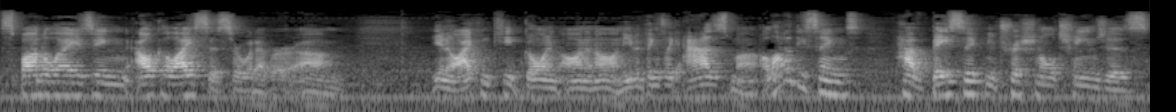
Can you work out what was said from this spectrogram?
spondylizing alkalosis or whatever. Um, you know, I can keep going on and on. Even things like asthma. A lot of these things have basic nutritional changes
